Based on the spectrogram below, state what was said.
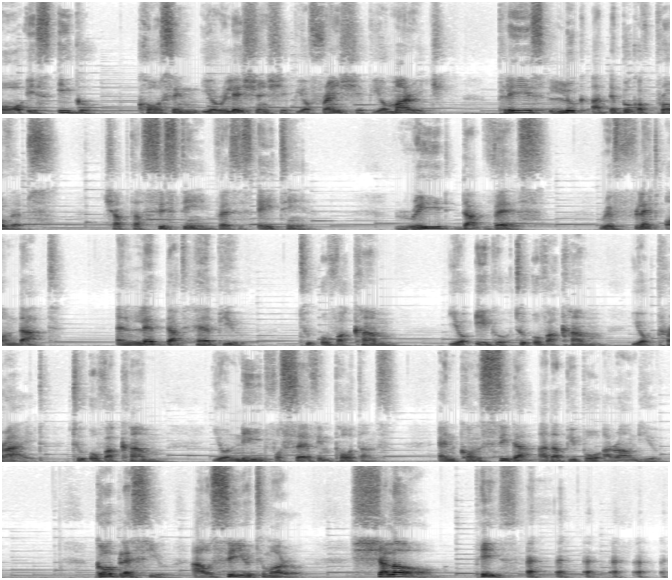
or is ego causing your relationship, your friendship, your marriage, please look at the book of Proverbs, chapter 16, verses 18. Read that verse, reflect on that, and let that help you to overcome your ego, to overcome your pride, to overcome your need for self-importance, and consider other people around you. God bless you. I'll see you tomorrow. Shalom. Peace.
